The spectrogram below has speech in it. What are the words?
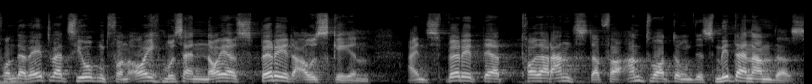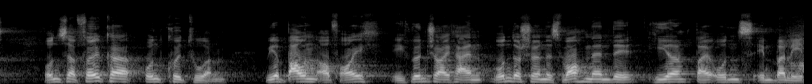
Von der Weltwärtsjugend, von euch muss ein neuer Spirit ausgehen. Ein Spirit der Toleranz, der Verantwortung, des Miteinanders unserer Völker und Kulturen. Wir bauen auf euch. Ich wünsche euch ein wunderschönes Wochenende hier bei uns in Berlin.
